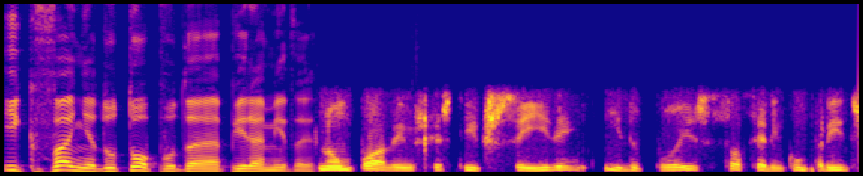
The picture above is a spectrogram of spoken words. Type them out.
e que venha do topo da pirâmide. Não podem os castigos saírem e depois só serem cumpridos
